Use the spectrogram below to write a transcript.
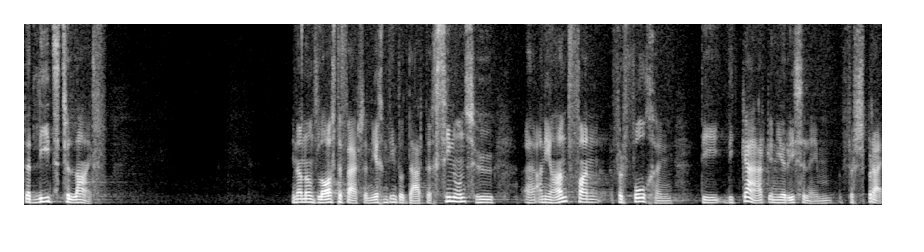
that leads to life. En dan ons laaste verse 19 tot 30 sien ons hoe uh, aan die hand van vervolging die die kerk in Jerusalem versprei.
